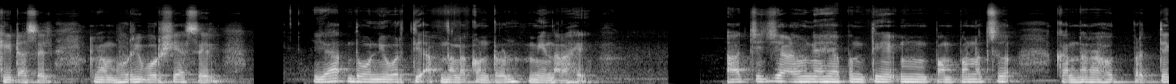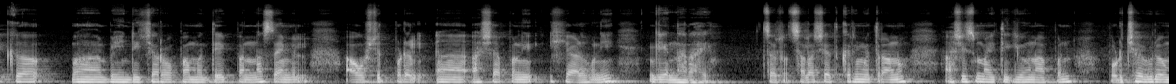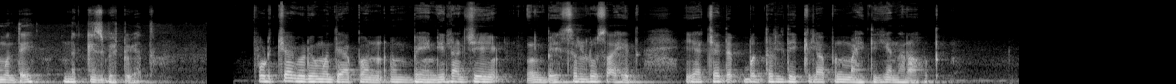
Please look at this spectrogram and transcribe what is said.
कीट असेल किंवा भुरी बुरशी असेल या दोन्हीवरती आपणाला कंट्रोल मिळणार आहे. आजची जी अळवणी आहे आपण ते पंपानंच करणार आहोत. प्रत्येक भेंडीच्या रोपामध्ये पन्नास एम एल औषध पडेल अशा आपण ही अळवणी घेणार आहे. चल चला शेतकरी मित्रांनो अशीच माहिती घेऊन आपण पुढच्या व्हिडिओमध्ये नक्कीच भेटूयात. पुढच्या व्हिडिओमध्ये आपण भेंडीला जे बेसल डोस आहेत याच्याबद्दल देखील आपण माहिती घेणार आहोत.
